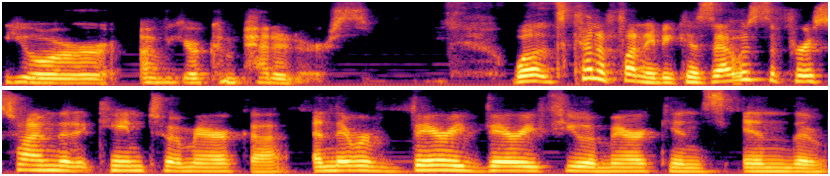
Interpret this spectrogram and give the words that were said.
your of your competitors? Well, it's kind of funny because that was the first time that it came to America, and there were very, very few Americans in the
